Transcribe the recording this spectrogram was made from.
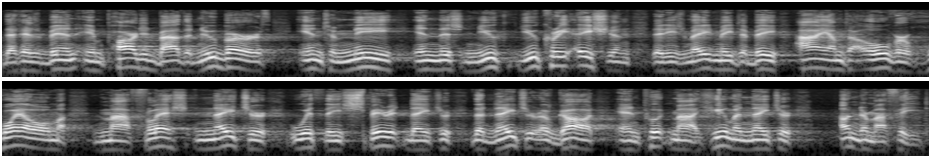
that has been imparted by the new birth into me in this new, new creation that He's made me to be. I am to overwhelm my flesh nature with the spirit nature, the nature of God, and put my human nature under my feet.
